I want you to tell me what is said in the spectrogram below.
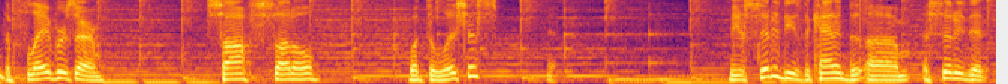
The flavors are soft, subtle, but delicious. The acidity is the kind of um, acidity that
